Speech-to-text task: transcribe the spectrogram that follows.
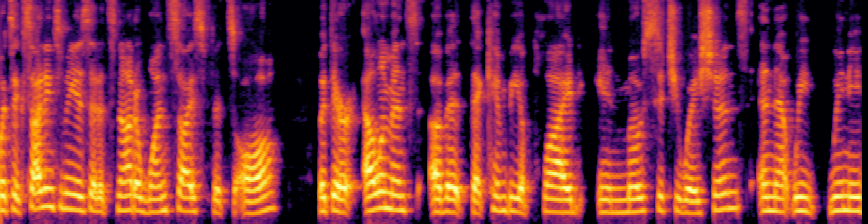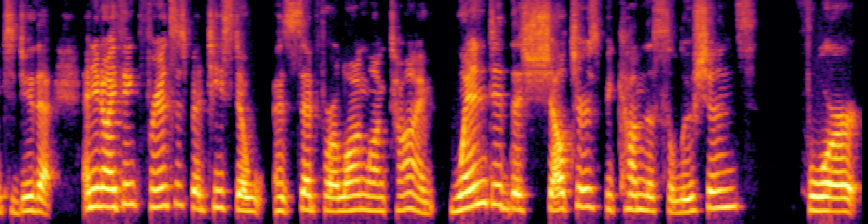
what's exciting to me is that it's not a one size fits all, but there are elements of it that can be applied in most situations and that we we need to do that. And you know, I think Francis Battista has said for a long long time, when did the shelters become the solutions for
